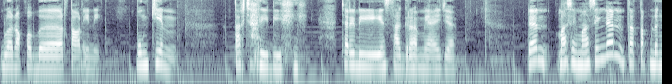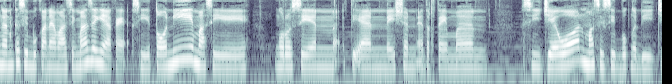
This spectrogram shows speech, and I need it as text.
bulan Oktober tahun ini. Mungkin ntar cari di cari di Instagramnya aja. Dan masing-masing kan tetap dengan kesibukannya masing-masing ya kayak si Tony masih ngurusin TN Nation Entertainment si Jewon masih sibuk nge-DJ.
